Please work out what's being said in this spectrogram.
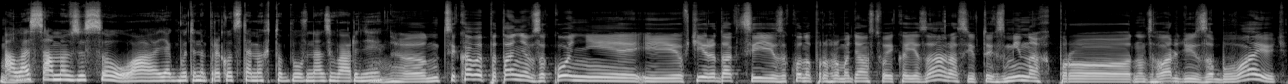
Але саме в ЗСУ. А як бути, наприклад, з тими, хто був в Нацгвардії? Е, ну, цікаве питання в законі і в тій редакції закону про громадянство, яка є зараз, і в тих змінах про Нацгвардію забувають.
